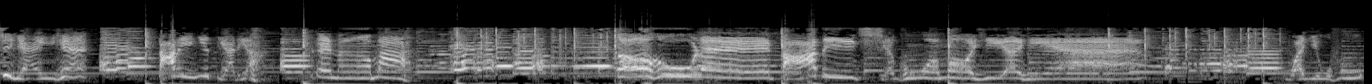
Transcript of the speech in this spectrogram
七年前打的你爹爹还能骂，到后来打得七孔冒血线，我舅父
